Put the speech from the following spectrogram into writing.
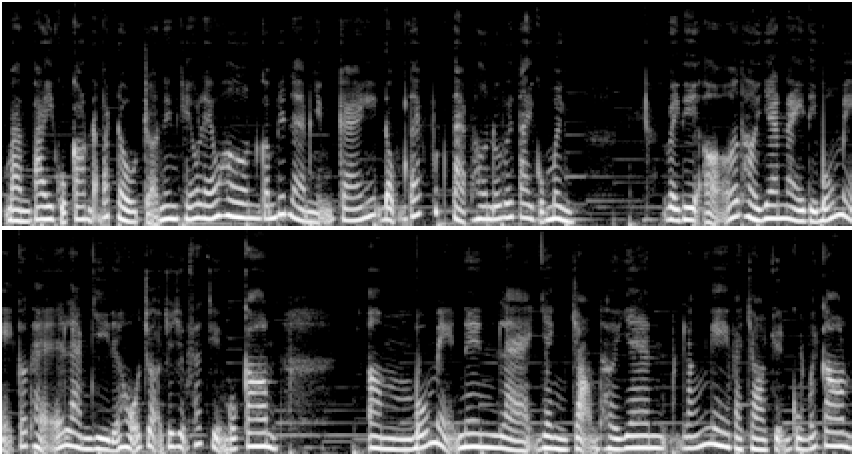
bàn tay của con đã bắt đầu trở nên khéo léo hơn con biết làm những cái động tác phức tạp hơn đối với tay của mình. Vậy thì ở thời gian này thì bố mẹ có thể làm gì để hỗ trợ cho sự phát triển của con? Um, bố mẹ nên là dành chọn thời gian lắng nghe và trò chuyện cùng với con.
